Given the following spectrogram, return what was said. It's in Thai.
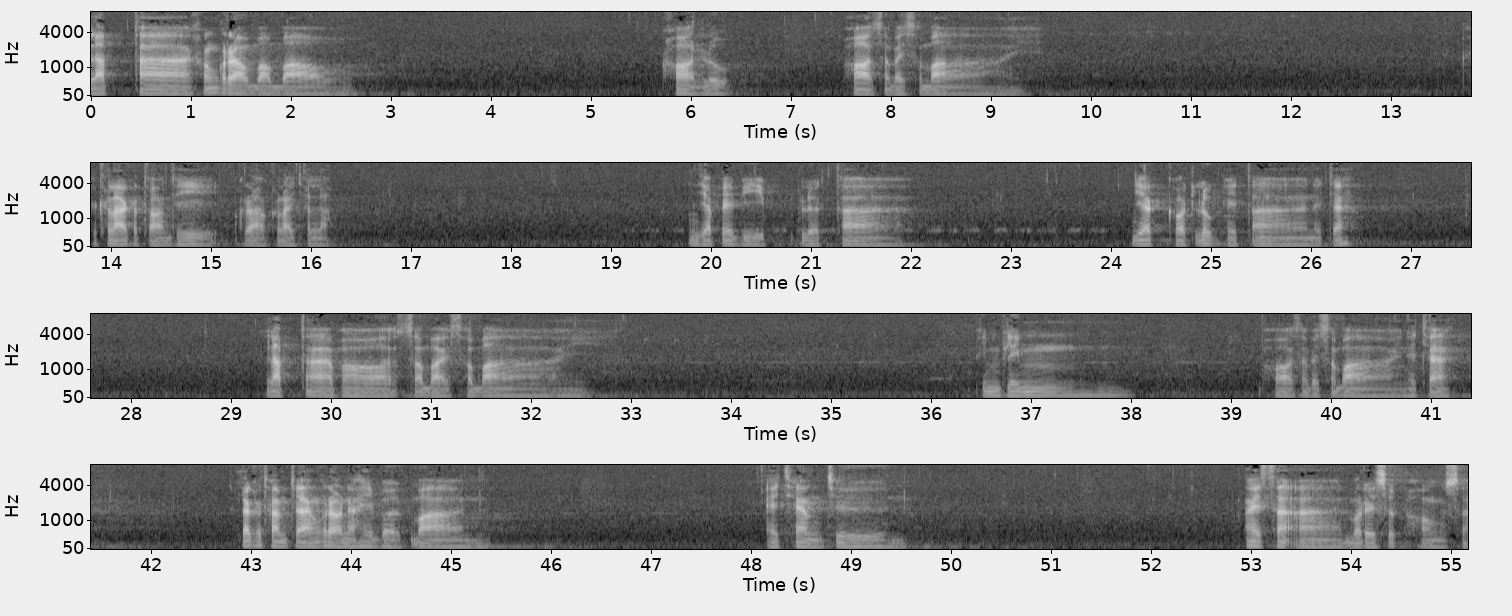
หลับตาของเราเบาๆคลอดลูก พอสบายสบายคล้ายๆกับตอนที่เราใกล้จะหลับ อย่าไปบีบเปลือกตา อย่ากกดลูกในตานะจ๊ะ หลับตาพอสบายสบาย พิมพลิมพอสบายสบายนะจ๊ะ แล้วก็ทำใจของเรานะให้เบิกบาน ให้แช่มชื่น ให้สะอาดบริสุทธิ์ผ่องใส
